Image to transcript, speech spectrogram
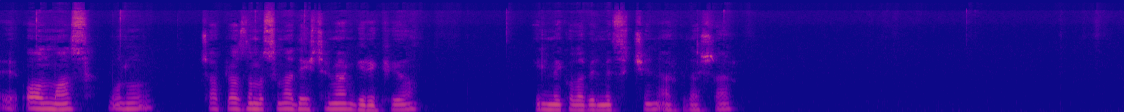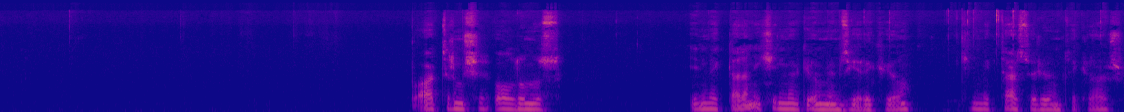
e, olmaz. Bunu çaprazlamasına değiştirmem gerekiyor. ilmek olabilmesi için arkadaşlar. Bu artırmış olduğumuz ilmeklerden iki ilmek örmemiz gerekiyor. İki ilmek ters örüyorum tekrar.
